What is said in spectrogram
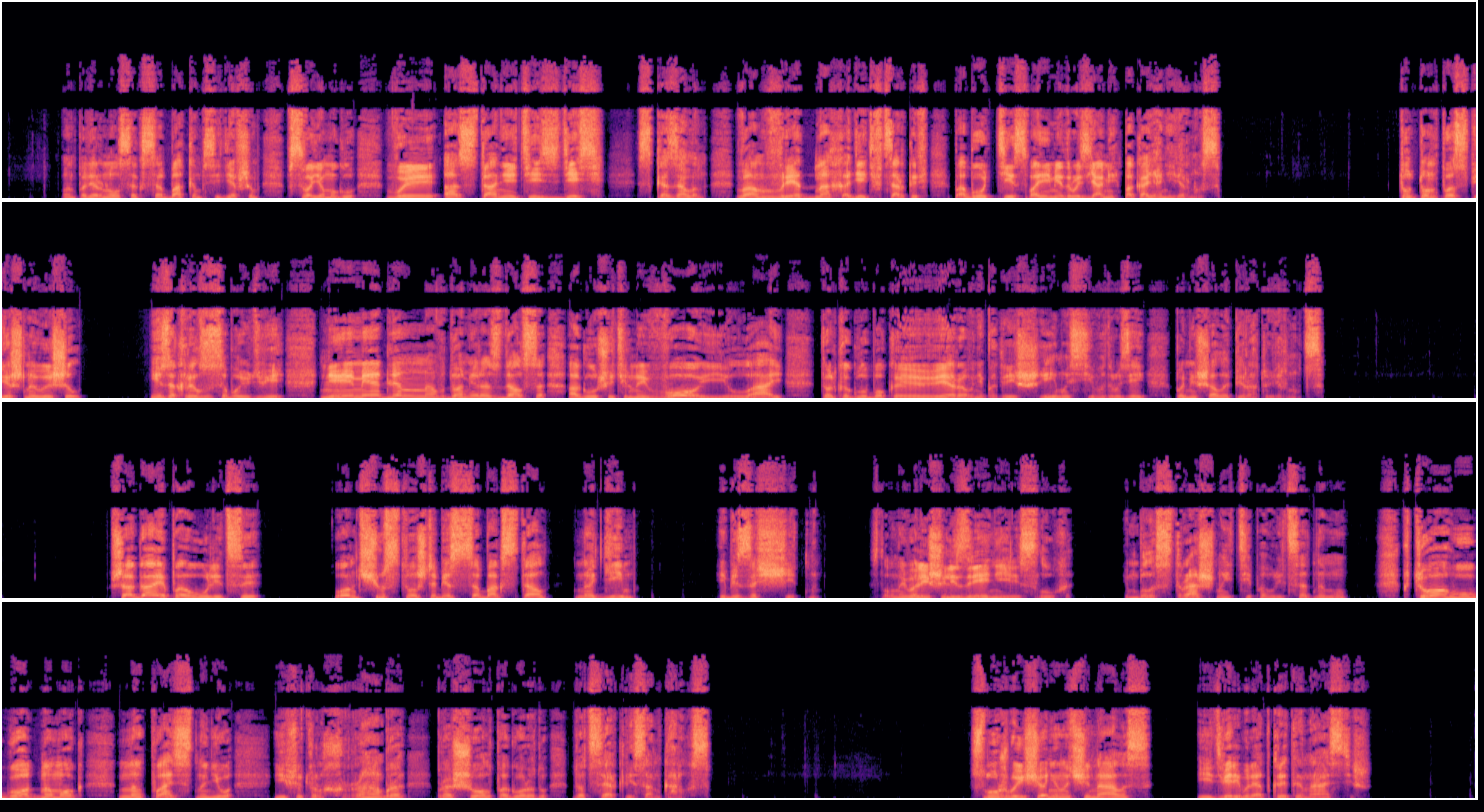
Он повернулся к собакам, сидевшим в своем углу. «Вы останетесь здесь», — сказал он. «Вам вредно ходить в церковь. Побудьте с моими друзьями, пока я не вернусь». Тут он поспешно вышел и закрыл за собою дверь. Немедленно в доме раздался оглушительный вой и лай, только глубокая вера в непогрешимость его друзей помешала пирату вернуться. Шагая по улице, он чувствовал, что без собак стал нагим и беззащитным, словно его лишили зрения или слуха. Ему было страшно идти по улице одному — кто угодно мог напасть на него, и все-таки он храбро прошел по городу до церкви Сан-Карлос. Служба еще не начиналась, и двери были открыты настежь.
